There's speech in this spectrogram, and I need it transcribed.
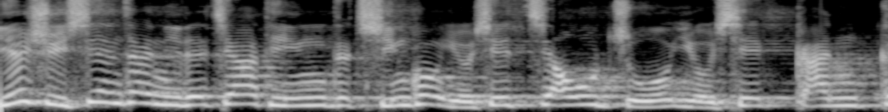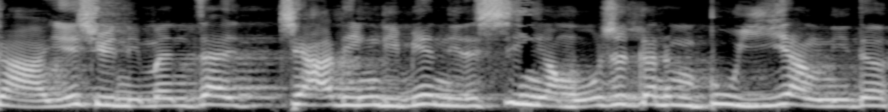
也许现在你的家庭的情况有些焦灼，有些尴尬。也许你们在家庭里面，你的信仰模式跟他们不一样，你的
